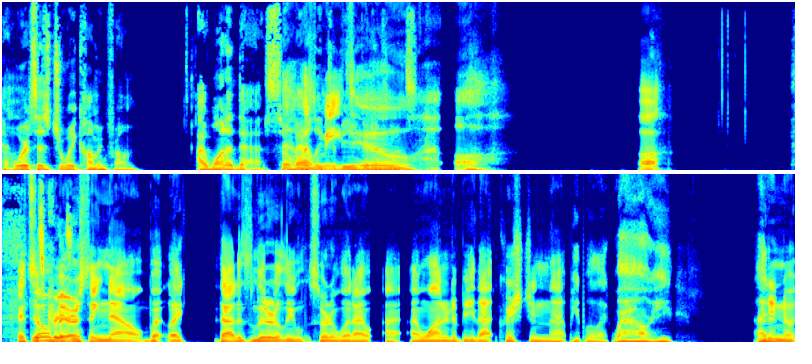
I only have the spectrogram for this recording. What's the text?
oh. where's his joy coming from? I wanted that so that badly to be too. a good influence. Oh, oh, it's, it's so crazy. embarrassing now, but like, that is literally sort of what I, I, I wanted to be that Christian that people are like, wow, he, I didn't know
